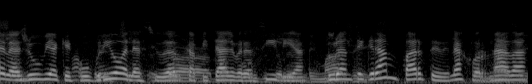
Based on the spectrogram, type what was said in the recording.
a la lluvia que cubrió a la ciudad capital Brasilia, durante gran parte de la jornada,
